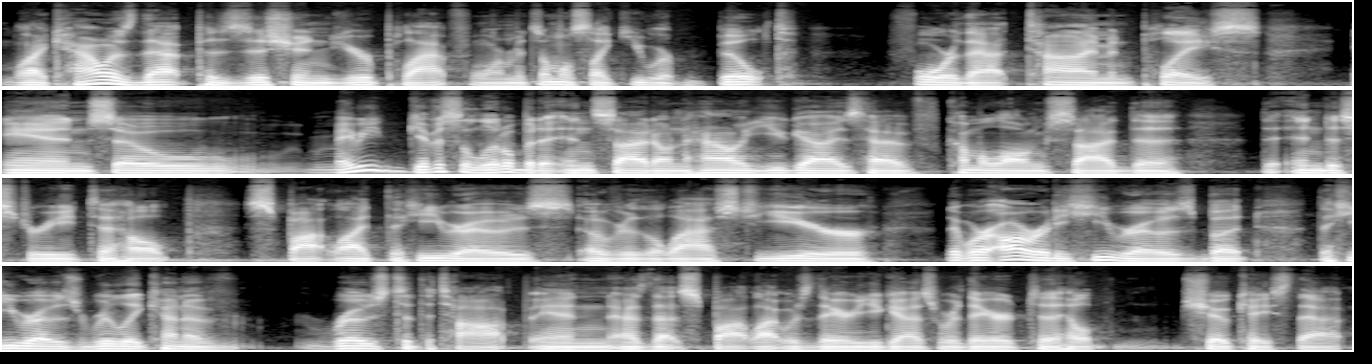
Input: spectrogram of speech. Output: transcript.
like how has that positioned your platform? It's almost like you were built for that time and place. And so maybe give us a little bit of insight on how you guys have come alongside the the industry to help spotlight the heroes over the last year that were already heroes but the heroes really kind of rose to the top. And as that spotlight was there you guys were there to help showcase that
